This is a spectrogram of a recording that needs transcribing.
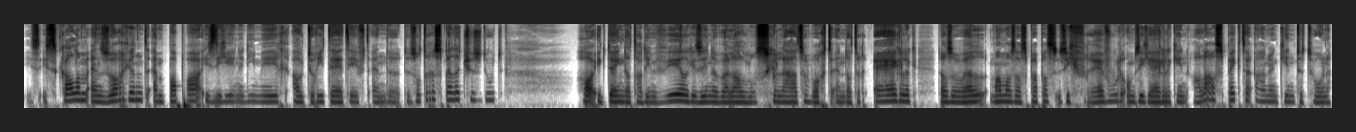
is, is kalm en zorgend en papa is diegene die meer autoriteit heeft en de, de zottere spelletjes doet. Oh, ik denk dat dat in veel gezinnen wel al losgelaten wordt en dat er eigenlijk, dat zowel mama's als papa's zich vrij voelen om zich eigenlijk in alle aspecten aan hun kind te tonen.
